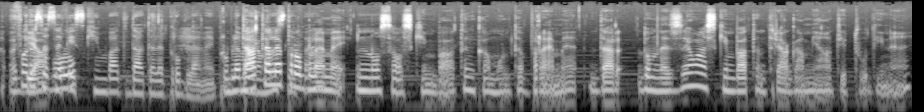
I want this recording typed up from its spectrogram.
uh, Fără diavolul, să se fi schimbat datele problemei. Problema datele problemei nu s-au schimbat încă multă vreme, dar Dumnezeu a schimbat întreaga mea atitudine.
